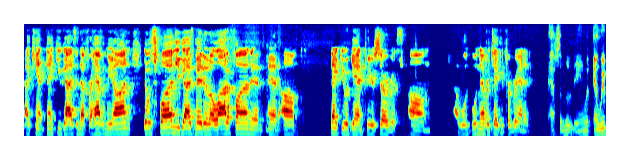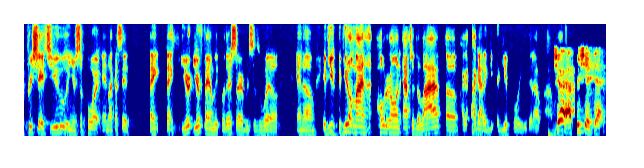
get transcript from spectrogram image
I can't thank you guys enough for having me on. It was fun. You guys made it a lot of fun. And and um thank you again for your service. Um we'll, we'll never take it for granted. Absolutely, and we, and we appreciate you and your support. And like I said, thank thank your your family for their service as well. And um, if you if you don't mind holding on after the live, uh, I, I got a, a gift for you that I, I would sure i appreciate that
